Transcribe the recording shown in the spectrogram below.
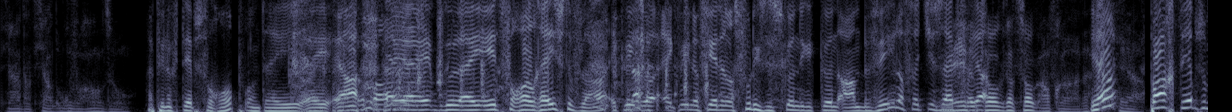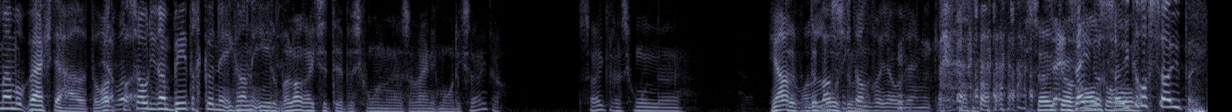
ja, dat geldt overal zo. Heb je nog tips voor Rob? Want hij, hij, ja, hij, bedoel, hij eet vooral rijstevla. Ik weet, wel- ik weet niet of je dat als voedingsdeskundige kunt aanbevelen. Of dat je zegt nee, van dat, ja, zou ik, dat zou ik afraden. ja? ja. Een paar tips om hem op weg te helpen. Wat, Ja, wat zou hij dan beter kunnen gaan De, de eten? belangrijkste tip is gewoon eh, zo weinig mogelijk suiker. Suiker is gewoon... eh, Ja, de- lastig dan voor jou, denk ik. suiker, Zijn, er alcohol. suiker of zuipen?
